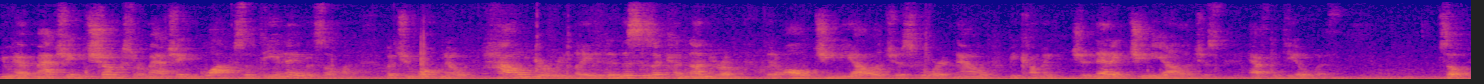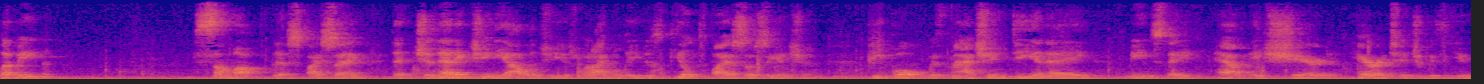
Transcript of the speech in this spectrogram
you have matching chunks or matching blocks of DNA with someone, but you won't know how you're related. And this is a conundrum that all genealogists who are now becoming genetic genealogists have to deal with. So let me sum up this by saying that genetic genealogy is what I believe is guilt by association. People with matching DNA means they have a shared heritage with you.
